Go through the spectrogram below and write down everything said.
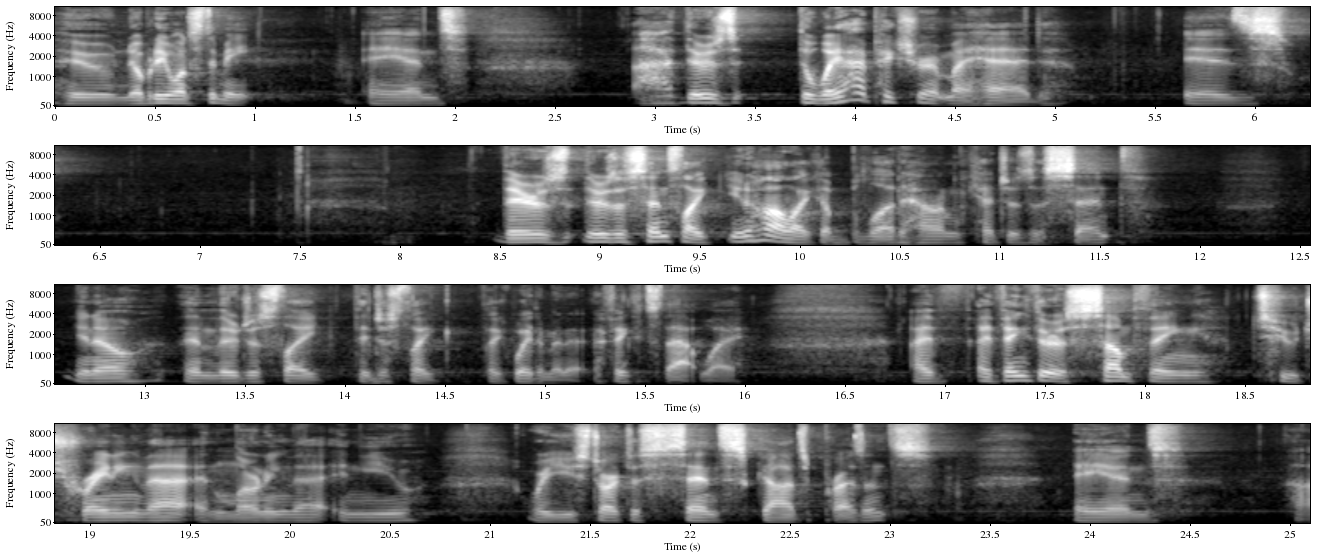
who nobody wants to meet. And uh, there's the way I picture it in my head is there's there's a sense like you know how like a bloodhound catches a scent, you know, and they're just like they just like like wait a minute, I think it's that way. I I think there's something to training that and learning that in you, where you start to sense God's presence, and uh,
